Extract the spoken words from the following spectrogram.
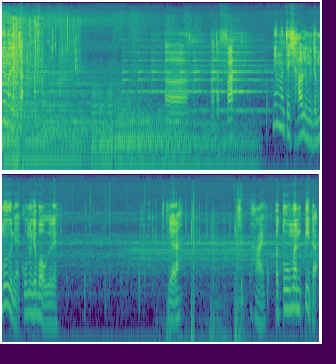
นี่มันจะ what the fuck นี่มันจะเช้าหรือมันจะมืดเนี่ย กูมันจะบอกอยู่เลย เดี๋ยวนะ ชิบหาย ประตูมันปิดอะ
